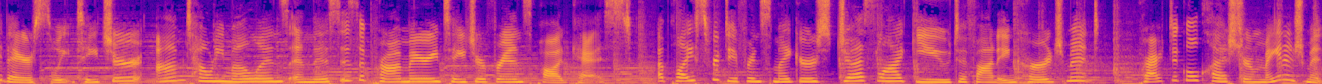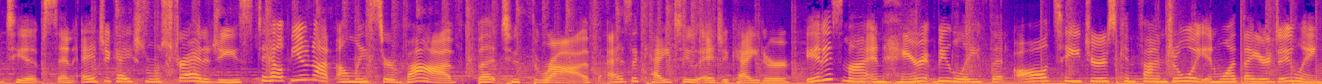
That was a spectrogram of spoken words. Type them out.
there, sweet teacher. I'm Tony Mullins, and this is the Primary Teacher Friends podcast, a place for difference makers just like you to find encouragement, practical classroom management tips, and educational strategies to help you not only survive, but to thrive as a K2 educator. It is my inherent belief that all teachers can find joy in what they are doing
